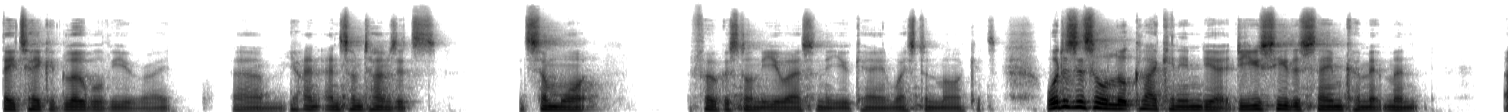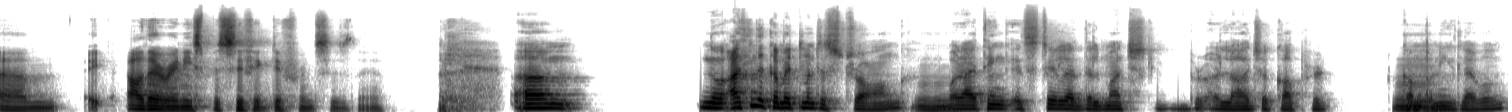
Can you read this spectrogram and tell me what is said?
they take a global view, right? Um, yeah. And and sometimes it's it's somewhat focused on the US and the UK and Western markets. What does this all look like in India? Do you see the same commitment? Um, are there any specific differences there? Um, no, I think the commitment is strong, mm-hmm. but I think it's still at the much larger corporate mm-hmm. companies level.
